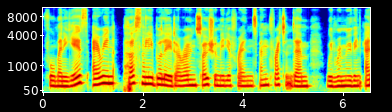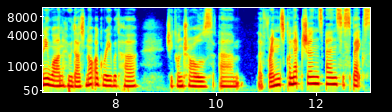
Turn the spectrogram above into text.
For many years, Erin personally bullied her own social media friends and threatened them with removing anyone who does not agree with her. She controls um, their friends' connections and suspects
